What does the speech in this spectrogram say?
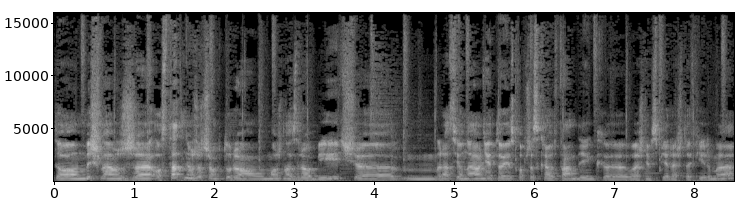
to myślę, że ostatnią rzeczą, którą można zrobić mm, racjonalnie, to jest poprzez crowdfunding właśnie wspierać te firmy.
